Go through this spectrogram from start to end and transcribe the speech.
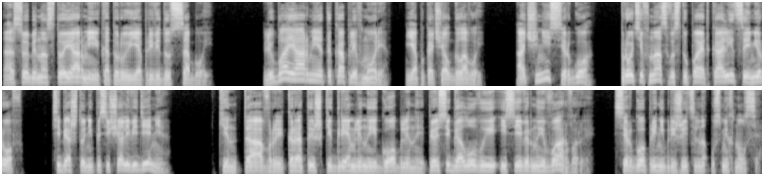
«Особенно с той армией, которую я приведу с собой». «Любая армия — это капля в море», — я покачал головой. «Очнись, Серго. Против нас выступает коалиция миров. Тебя что, не посещали видения?» Кентавры, коротышки, гремлины и гоблины, пёсиголовые и северные варвары. Серго пренебрежительно усмехнулся.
